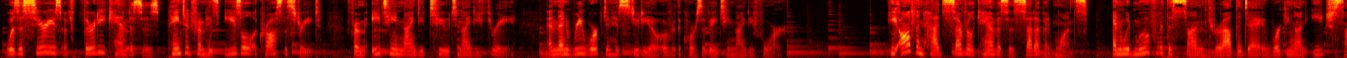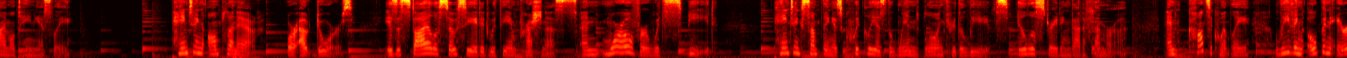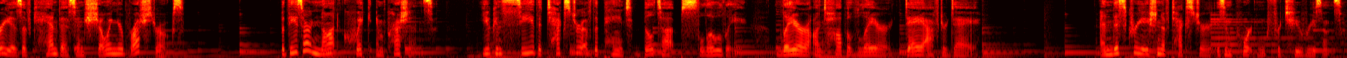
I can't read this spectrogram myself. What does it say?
was a series of 30 canvases painted from his easel across the street from 1892 to 93 and then reworked in his studio over the course of 1894. He often had several canvases set up at once and would move with the sun throughout the day, working on each simultaneously. Painting en plein air, or outdoors, is a style associated with the Impressionists and, moreover, with speed. Painting something as quickly as the wind blowing through the leaves, illustrating that ephemera and consequently, leaving open areas of canvas and showing your brushstrokes. But these are not quick impressions. You can see the texture of the paint built up slowly, layer on top of layer, day after day. And this creation of texture is important for two reasons.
